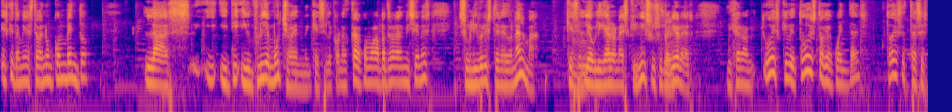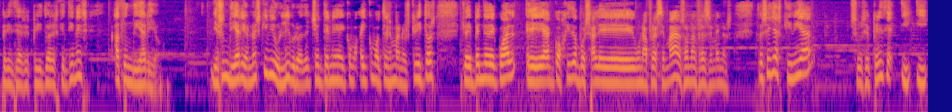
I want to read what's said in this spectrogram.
es que también estaba en un convento las y, y influye mucho en que se le conozca como la patrona de las misiones su libro Historia de un alma, que se le obligaron a escribir sus superioras. Dijeron, tú escribe todo esto que cuentas, todas estas experiencias espirituales que tienes, haz un diario. Y es un diario, no escribió un libro. De hecho, tiene como, hay como tres manuscritos que depende de cuál eh, han cogido, pues sale una frase más o una frase menos. Entonces ella escribía sus experiencias y, y,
